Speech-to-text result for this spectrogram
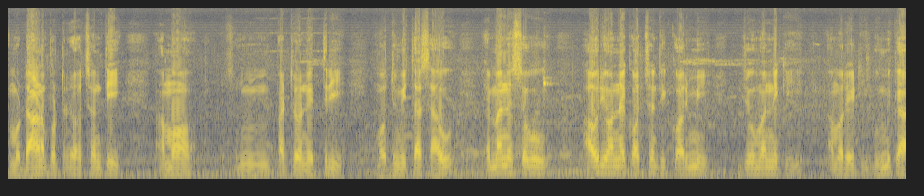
ଆମ ଡାହାଣ ପଟରେ ଅଛନ୍ତି ଆମ ପାର୍ଟିର ନେତ୍ରୀ ମଧୁମିତା ସାହୁ ଏମାନେ ସବୁ ଆହୁରି ଅନେକ ଅଛନ୍ତି କର୍ମୀ ଯେଉଁମାନେ କି ଆମର ଏଠି ଭୂମିକା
